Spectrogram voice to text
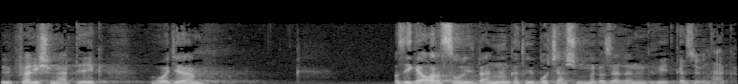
ők felismerték, hogy uh, az ige arra szólít bennünket, hogy bocsássunk meg az ellenünk védkezőnek.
